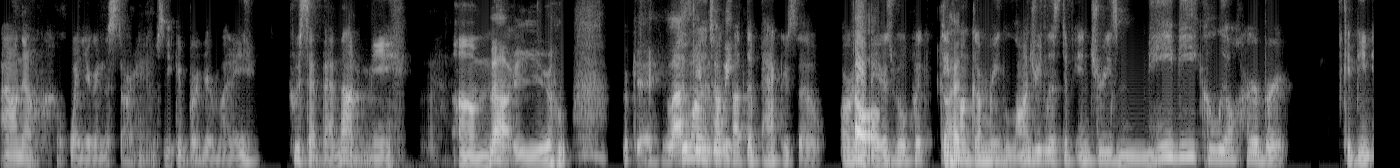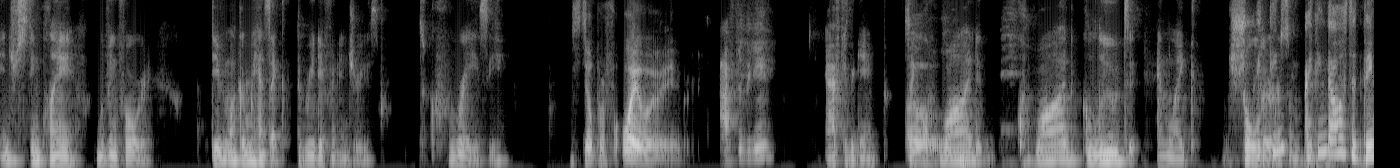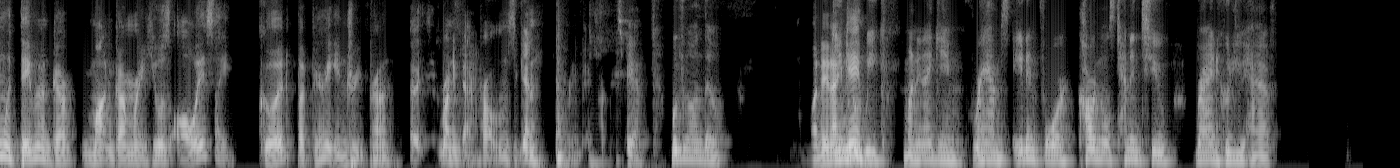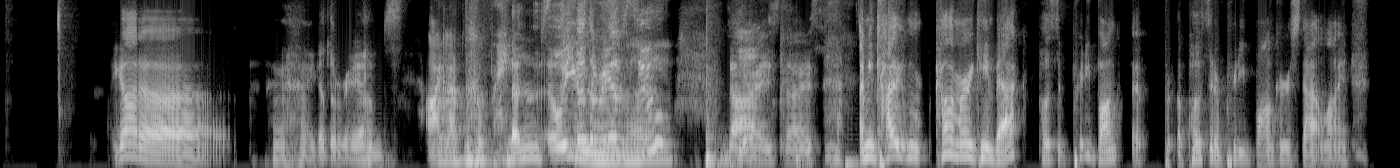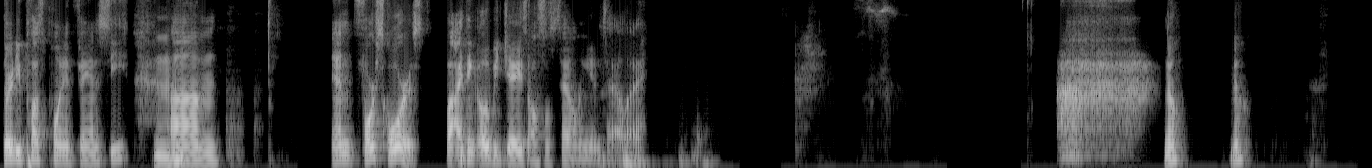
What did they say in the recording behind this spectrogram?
I don't know when you're gonna start him, so you could burn your money. Who said that? Not me. Um, Not you. Okay. do Last you want to talk week. about the Packers though, or Oh, the oh. Bears real quick? David ahead. Montgomery, laundry list of injuries. Maybe Khalil Herbert could be an interesting play moving forward. David Montgomery has like three different injuries. It's crazy. Still perform. Wait, wait, wait. After the game? After the game, it's like Oh. quad, quad, glute, and like shoulder I or think, something. I think that was the thing with David Montgomery. He was always like good, but very injury prone. Uh, running back Yeah. problems again. Running back problems. But yeah, moving on though. Monday Game night of the game. week, Monday night game. Rams eight and four, Cardinals ten and two. Ryan, who do you have? I got uh I got the Rams. I got the Rams. oh, you got the Rams too? Nice, nice. I mean, Kyler, Kyler Murray came back, posted pretty bonk, uh, posted a pretty bonker stat line, thirty plus point in fantasy, Mhm. um, and four scores. But I think OBJ is also settling into LA. No, no.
